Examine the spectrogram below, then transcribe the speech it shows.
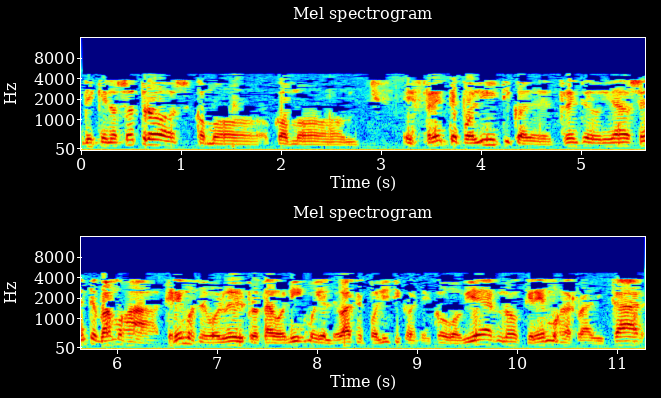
de que nosotros como, como el frente político, el frente de unidad docente, vamos a, queremos devolver el protagonismo y el debate político en el cogobierno, queremos erradicar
